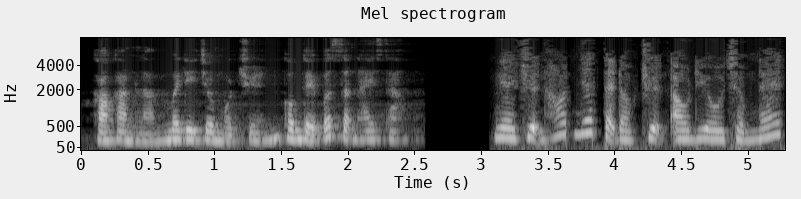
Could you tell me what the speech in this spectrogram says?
Khó khăn lắm mới đi chơi một chuyến, không thể bất giận hay sao? Nghe chuyện hot nhất tại đọc truyện audio.net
